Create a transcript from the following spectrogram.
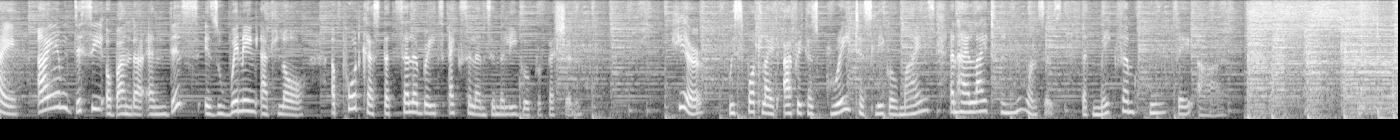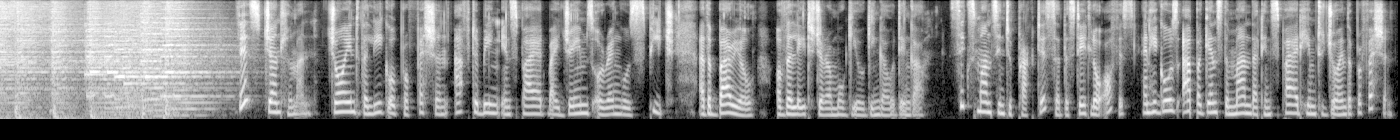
Hi, I am Dissy Obanda, and this is Winning at Law, a podcast that celebrates excellence in the legal profession. Here, we spotlight Africa's greatest legal minds and highlight the nuances that make them who they are. This gentleman joined the legal profession after being inspired by James Orengo's speech at the burial of the late Jaramogi Oginga Odinga. Six months into practice at the state law office, and he goes up against the man that inspired him to join the profession.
